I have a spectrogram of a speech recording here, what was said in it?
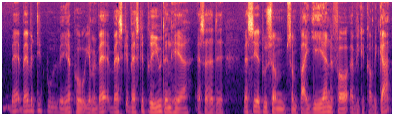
Hvad, hvad vil dit bud være på, jamen hvad, hvad, skal, hvad skal drive den her, altså det, hvad ser du som, som barriererne for, at vi kan komme i gang,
